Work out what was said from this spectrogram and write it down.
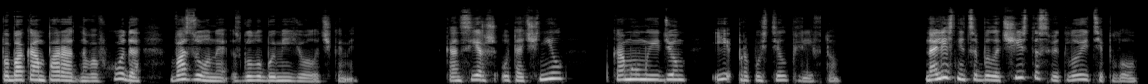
По бокам парадного входа вазоны с голубыми елочками. Консьерж уточнил, к кому мы идем, и пропустил к лифту. На лестнице было чисто, светло и тепло.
